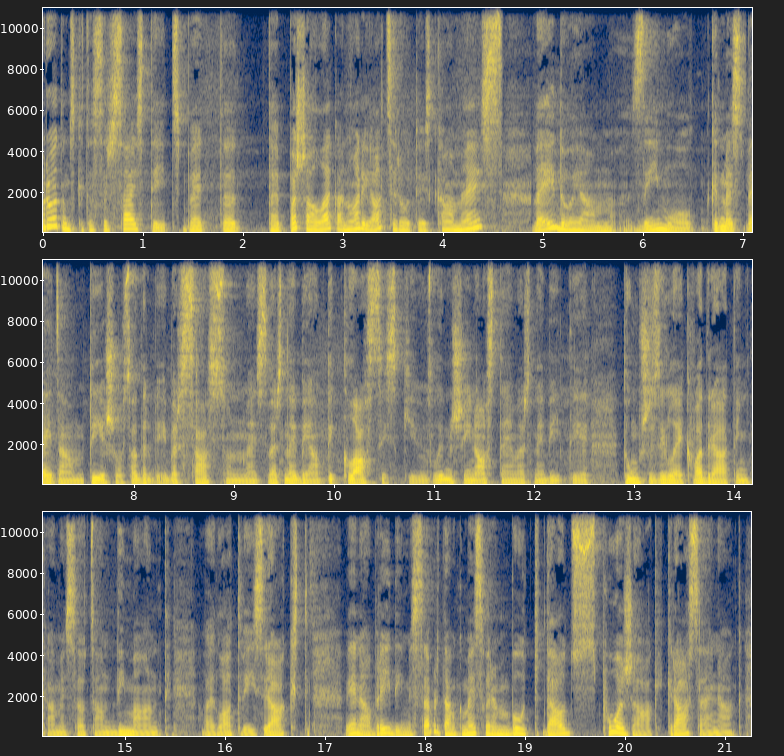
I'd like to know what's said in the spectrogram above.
Protams, ka tas ir saistīts, bet uh, Tā pašā laikā nu, arī atceroties, kā mēs veidojām zīmolu, kad mēs beidzām tiešo sadarbību ar SAS, un mēs vairs nebijām tik klasiski. Uz lidmašīnu astēm vairs nebija tie tumši zilie kvadrātiņi, kā mēs saucām, diamanti vai Latvijas raksti. Vienā brīdī mēs sapratām, ka mēs varam būt daudz spožāki, krāsaināki.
